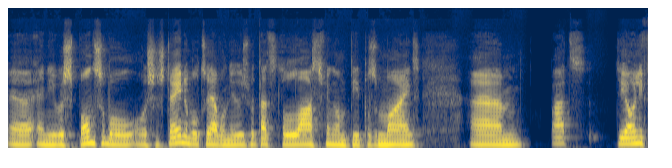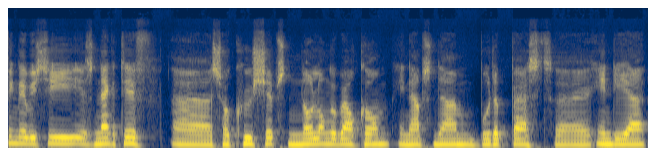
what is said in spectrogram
uh, any responsible or sustainable travel news. But that's the last thing on people's minds. Um, but the only thing that we see is negative. Uh, so cruise ships no longer welcome in Amsterdam, Budapest, uh, India.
